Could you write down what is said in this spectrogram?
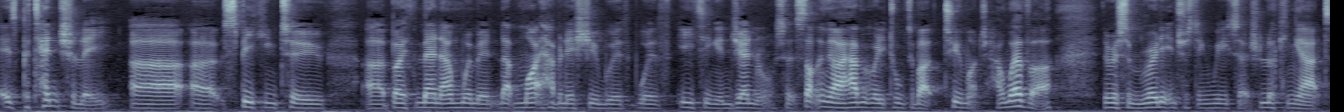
is potentially uh, uh, speaking to. Uh, both men and women that might have an issue with, with eating in general. So it's something that I haven't really talked about too much. However, there is some really interesting research looking at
